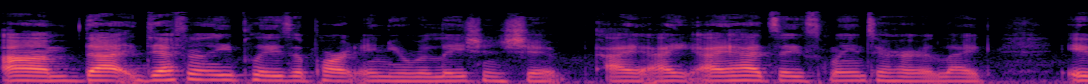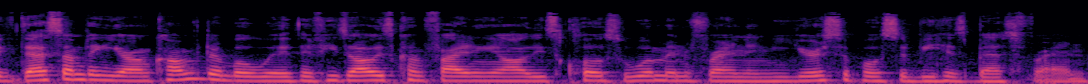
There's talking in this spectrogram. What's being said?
um, that definitely plays a part in your relationship. I, I, I had to explain to her, like, if that's something you're uncomfortable with, if he's always confiding in all these close women friend and you're supposed to be his best friend,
